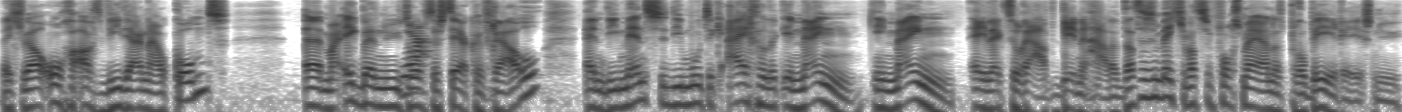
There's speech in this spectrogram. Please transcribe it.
weet je wel, ongeacht wie daar nou komt. Eh, maar ik ben nu Ja. toch de sterke vrouw. En die mensen die moet ik eigenlijk in mijn, in mijn electoraat binnenhalen. Dat is een beetje wat ze volgens mij aan het proberen is nu.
